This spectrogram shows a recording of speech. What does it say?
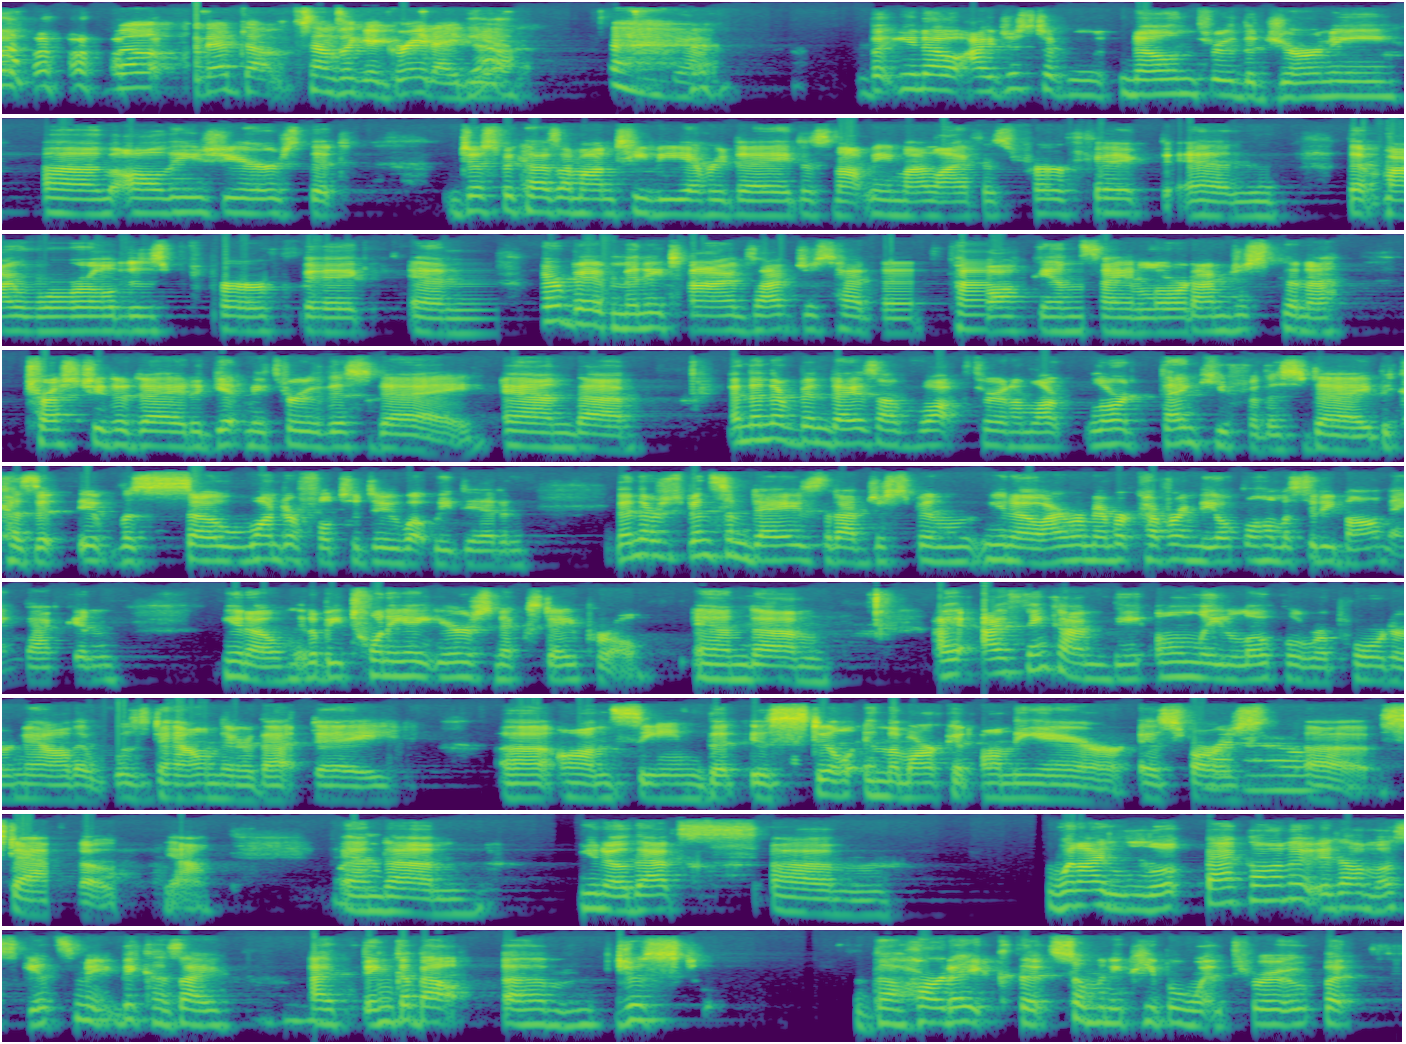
well, that sounds like a great idea. Yeah. yeah. But, you know, I just have known through the journey um, all these years that just because I'm on TV every day does not mean my life is perfect and that my world is perfect. And there have been many times I've just had to kind walk in saying, Lord, I'm just going to trust you today to get me through this day. And, uh, and then there have been days I've walked through and I'm like, Lord, thank you for this day because it, it was so wonderful to do what we did. And then there's been some days that I've just been, you know, I remember covering the Oklahoma City bombing back in you know, it'll be 28 years next April. And um, I, I, think I'm the only local reporter now that was down there that day uh, on scene that is still in the market on the air as far wow. as uh, staff go. Yeah. Wow. And, um, you know, that's um, when I look back on it, it almost gets me because I, mm-hmm. I think about um, just the heartache that so many people went through. But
